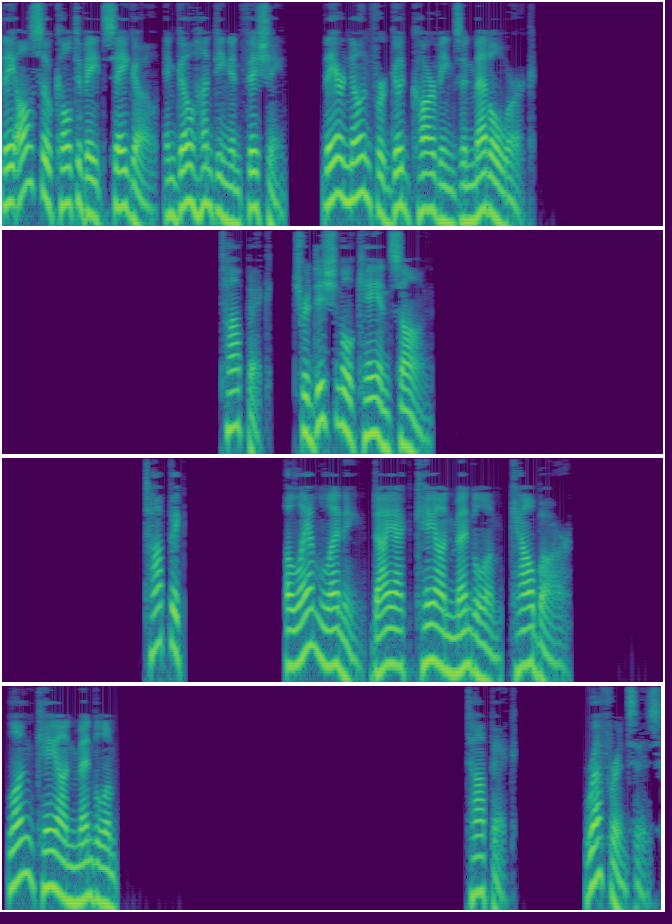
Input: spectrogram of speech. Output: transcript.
They also cultivate sago, and go hunting and fishing. They are known for good carvings and metalwork. Traditional Kayan song Alam Lening Dayak Kayan Mendalam, Kalbar Lung Kayan Mendalam References.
